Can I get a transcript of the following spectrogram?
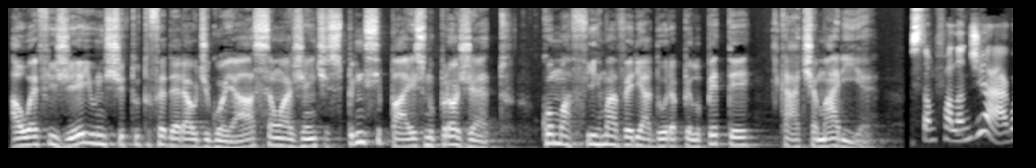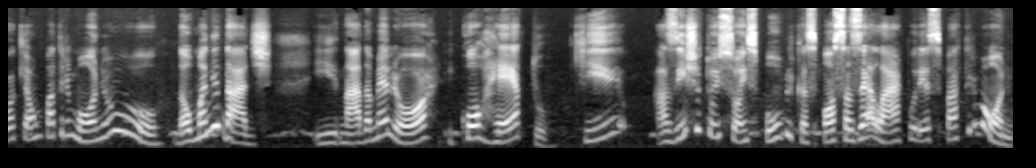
A UFG e o Instituto Federal de Goiás são agentes principais no projeto, como afirma a vereadora pelo PT, Kátia Maria. Estamos falando de água, que é um patrimônio da humanidade. E nada melhor e correto que as instituições públicas possam zelar por esse patrimônio.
